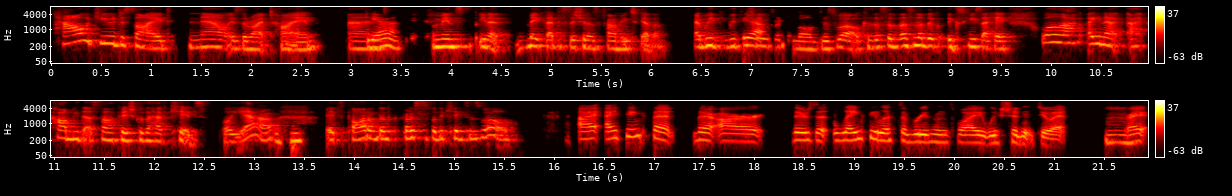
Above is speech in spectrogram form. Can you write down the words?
how do you decide now is the right time and yeah. convince you know make that decision as a family together and with with yeah. children involved as well because that's a, that's another excuse I hear. Well, I, I, you know I can't be that selfish because I have kids. Well, yeah, mm-hmm. it's part of the process for the kids as well. I I think that there are there's a lengthy list of reasons why we shouldn't do it. Mm. Right,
